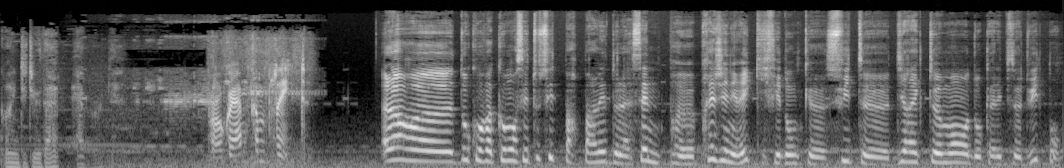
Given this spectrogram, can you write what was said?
going to do that ever again. Program complete. Alors, euh, donc on va commencer tout de suite par parler de la scène pré-générique qui fait donc euh, suite euh, directement donc à l'épisode 8. Bon,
